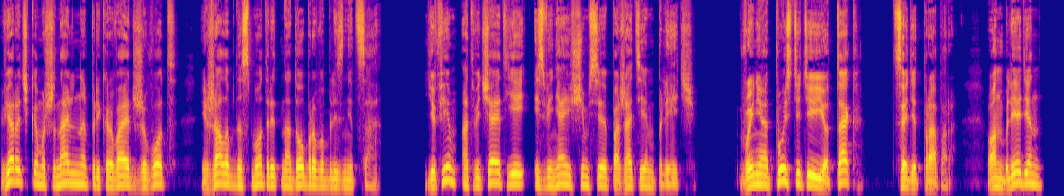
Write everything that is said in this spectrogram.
Верочка машинально прикрывает живот и жалобно смотрит на доброго близнеца. Ефим отвечает ей извиняющимся пожатием плеч. «Вы не отпустите ее, так?» — цедит прапор. Он бледен,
